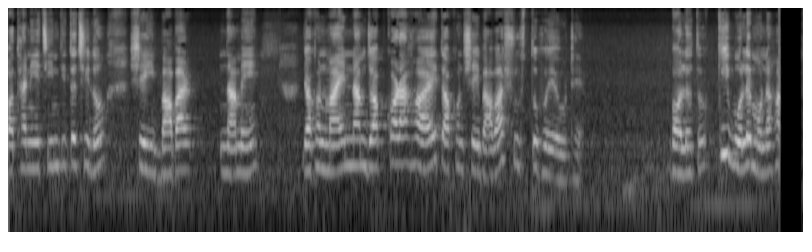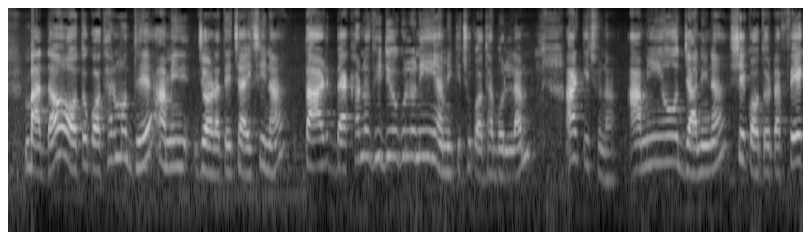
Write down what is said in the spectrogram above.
কথা নিয়ে চিন্তিত ছিল সেই বাবার নামে। যখন মায়ের নাম জপ করা হয়, তখন সেই বাবা সুস্থ হয়ে ওঠে। বলো তো, কি বলে মনে হয়? বাদ দাও, অত কথার মধ্যে আমি জড়াতে চাইছি না। তার দেখানো ভিডিওগুলো নিয়েই আমি কিছু কথা বললাম। আর কিছু না, আমিও জানি না সে কতটা ফেক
